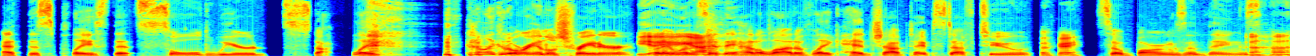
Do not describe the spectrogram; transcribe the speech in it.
at this place that sold weird stuff. Like kind of like an Oriental Trader. Yeah, but I yeah, want to yeah. say they had a lot of like head shop type stuff too. Okay. So bongs and things. Uh huh.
